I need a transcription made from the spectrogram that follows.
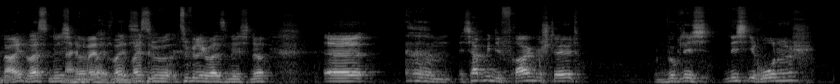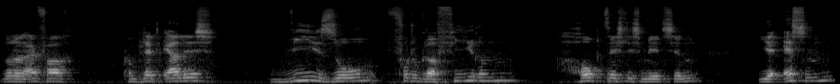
Nein, weißt du nicht, Nein, ne? weiß We nicht. Weißt du zufälligerweise nicht, ne? Äh, ich habe mir die Frage gestellt und wirklich nicht ironisch, sondern einfach komplett ehrlich, wieso fotografieren hauptsächlich Mädchen ihr Essen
